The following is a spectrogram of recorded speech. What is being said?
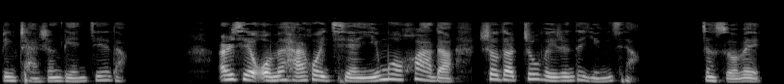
并产生连接的，而且我们还会潜移默化的受到周围人的影响。正所谓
